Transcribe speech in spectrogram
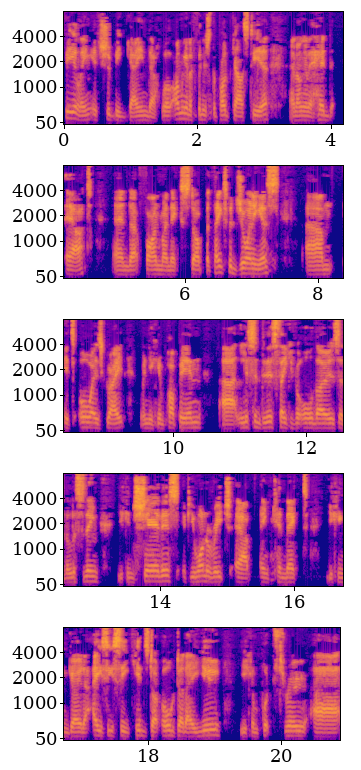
feeling it should be Gayndah. Well, I'm going to finish the podcast here and I'm going to head out and uh, find my next stop. But thanks for joining us. Um, it's always great when you can pop in, uh, listen to this. Thank you for all those that are listening. You can share this. If you want to reach out and connect, you can go to acckids.org.au. You can put through uh,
